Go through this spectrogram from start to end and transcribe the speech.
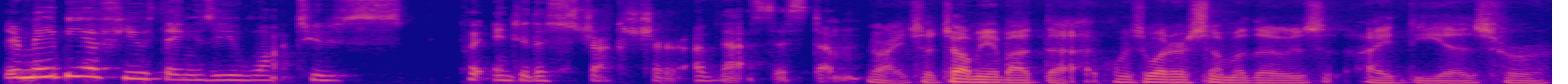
there may be a few things you want to put into the structure of that system. All right. So tell me about that. What are some of those ideas for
